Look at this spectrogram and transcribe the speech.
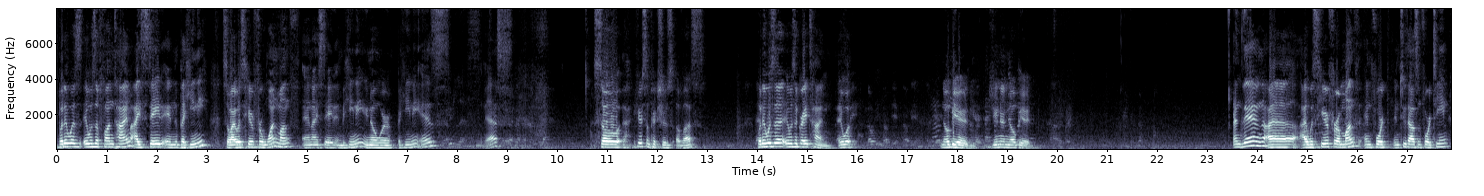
But it was it was a fun time. I stayed in Bahini, so I was here for one month, and I stayed in Bahini. You know where Bahini is? Yes. So here's some pictures of us. But it was a it was a great time. It was No, no beard. No beard. no beard, Junior, no beard. And then uh, I was here for a month in, in 2014.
